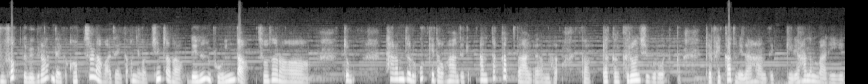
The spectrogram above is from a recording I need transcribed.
무섭다 왜 그러는데 그러니까 겁줄라고 하자니까 언니가 진짜 나 내 눈에 보인다. 저 사람 좀 사람들을 웃기다고 하는데 좀 안타깝다. 이러면서 그러니까 약간 그런 식으로 약간 이렇게 백화점 일하는 사람들끼리 하는 말이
